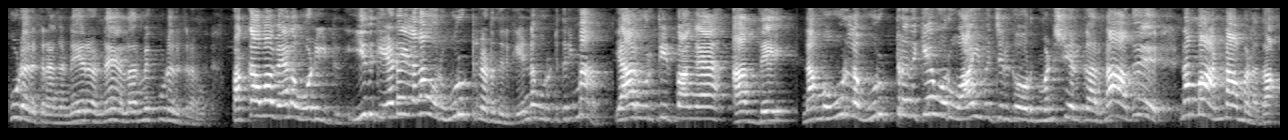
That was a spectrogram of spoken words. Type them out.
கூட இருக்கிறாங்க நேரம் எல்லாருமே கூட இருக்கிறாங்க. பக்காவா வேலை ஓடிட்டு இருக்கு. இதுக்கு இடையில தான் ஒரு உருட்டு நடந்திருக்கு. என்ன உருட்டு தெரியுமா? யார் உருட்டி இருப்பாங்க அதே. நம்ம ஊர்ல உருட்டுறதுக்கே ஒரு வாய் வச்சிருக்க ஒரு மனுஷன் இருக்காருன்னா அது நம்ம அண்ணாமலை தான்.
